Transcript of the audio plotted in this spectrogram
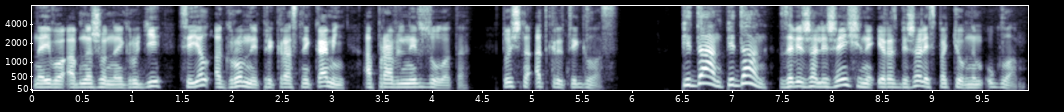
На его обнаженной груди сиял огромный прекрасный камень, оправленный в золото, точно открытый глаз. «Педан! Педан!» – завизжали женщины и разбежались по темным углам.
